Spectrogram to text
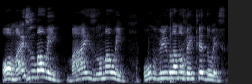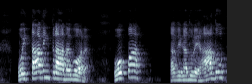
Ó, oh, mais uma win. Mais uma win. 1,92. Oitava entrada agora. Opa, navegador errado.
